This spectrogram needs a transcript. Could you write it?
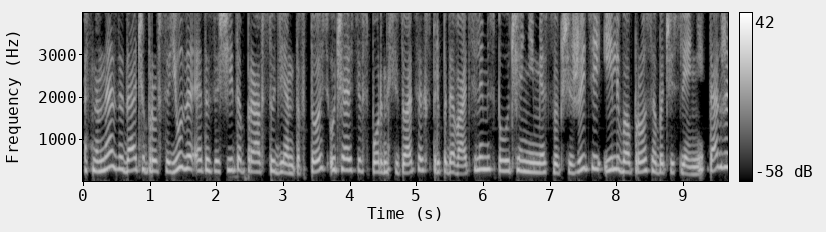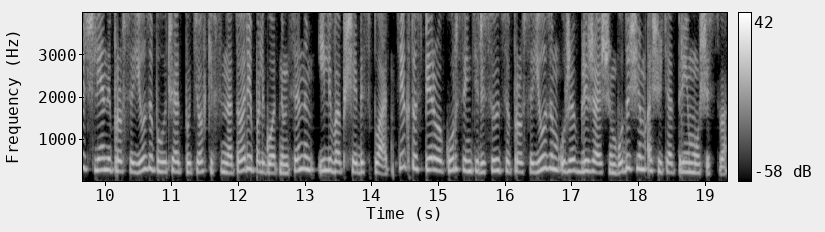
Основная задача профсоюза – это защита прав студентов, то есть участие в спорных ситуациях с преподавателями, с получением мест в общежитии или вопрос об отчислении. Также члены профсоюза получают путевки в санатории по льготным ценам или вообще бесплатно. Те, кто с первого курса интересуются профсоюзом, уже в ближайшем будущем ощутят преимущество.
